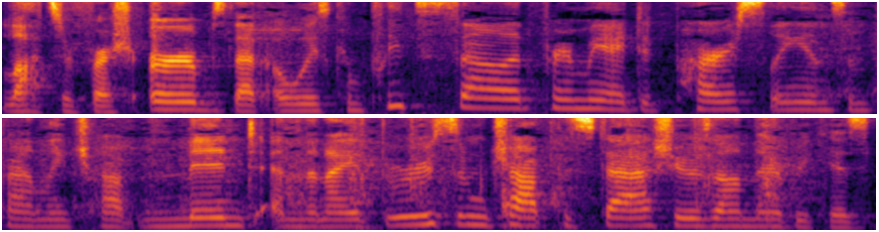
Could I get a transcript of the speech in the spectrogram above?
Lots of fresh herbs. That always completes a salad for me. I did parsley and some finely chopped mint, and then I threw some chopped pistachios on there because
